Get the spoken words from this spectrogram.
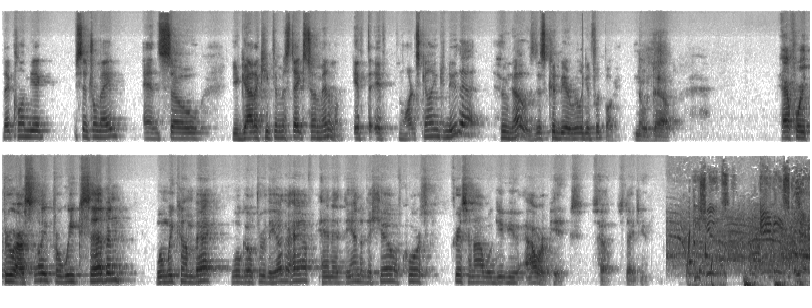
that Columbia Central made, and so you got to keep the mistakes to a minimum. If the, if Lawrence County can do that, who knows? This could be a really good football game. No doubt. Halfway through our slate for week seven, when we come back, we'll go through the other half. And at the end of the show, of course, Chris and I will give you our picks. So stay tuned. He shoots and he scores!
